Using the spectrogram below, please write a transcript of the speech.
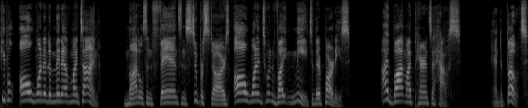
people all wanted a minute of my time. Models and fans and superstars all wanted to invite me to their parties. I bought my parents a house and a boat.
